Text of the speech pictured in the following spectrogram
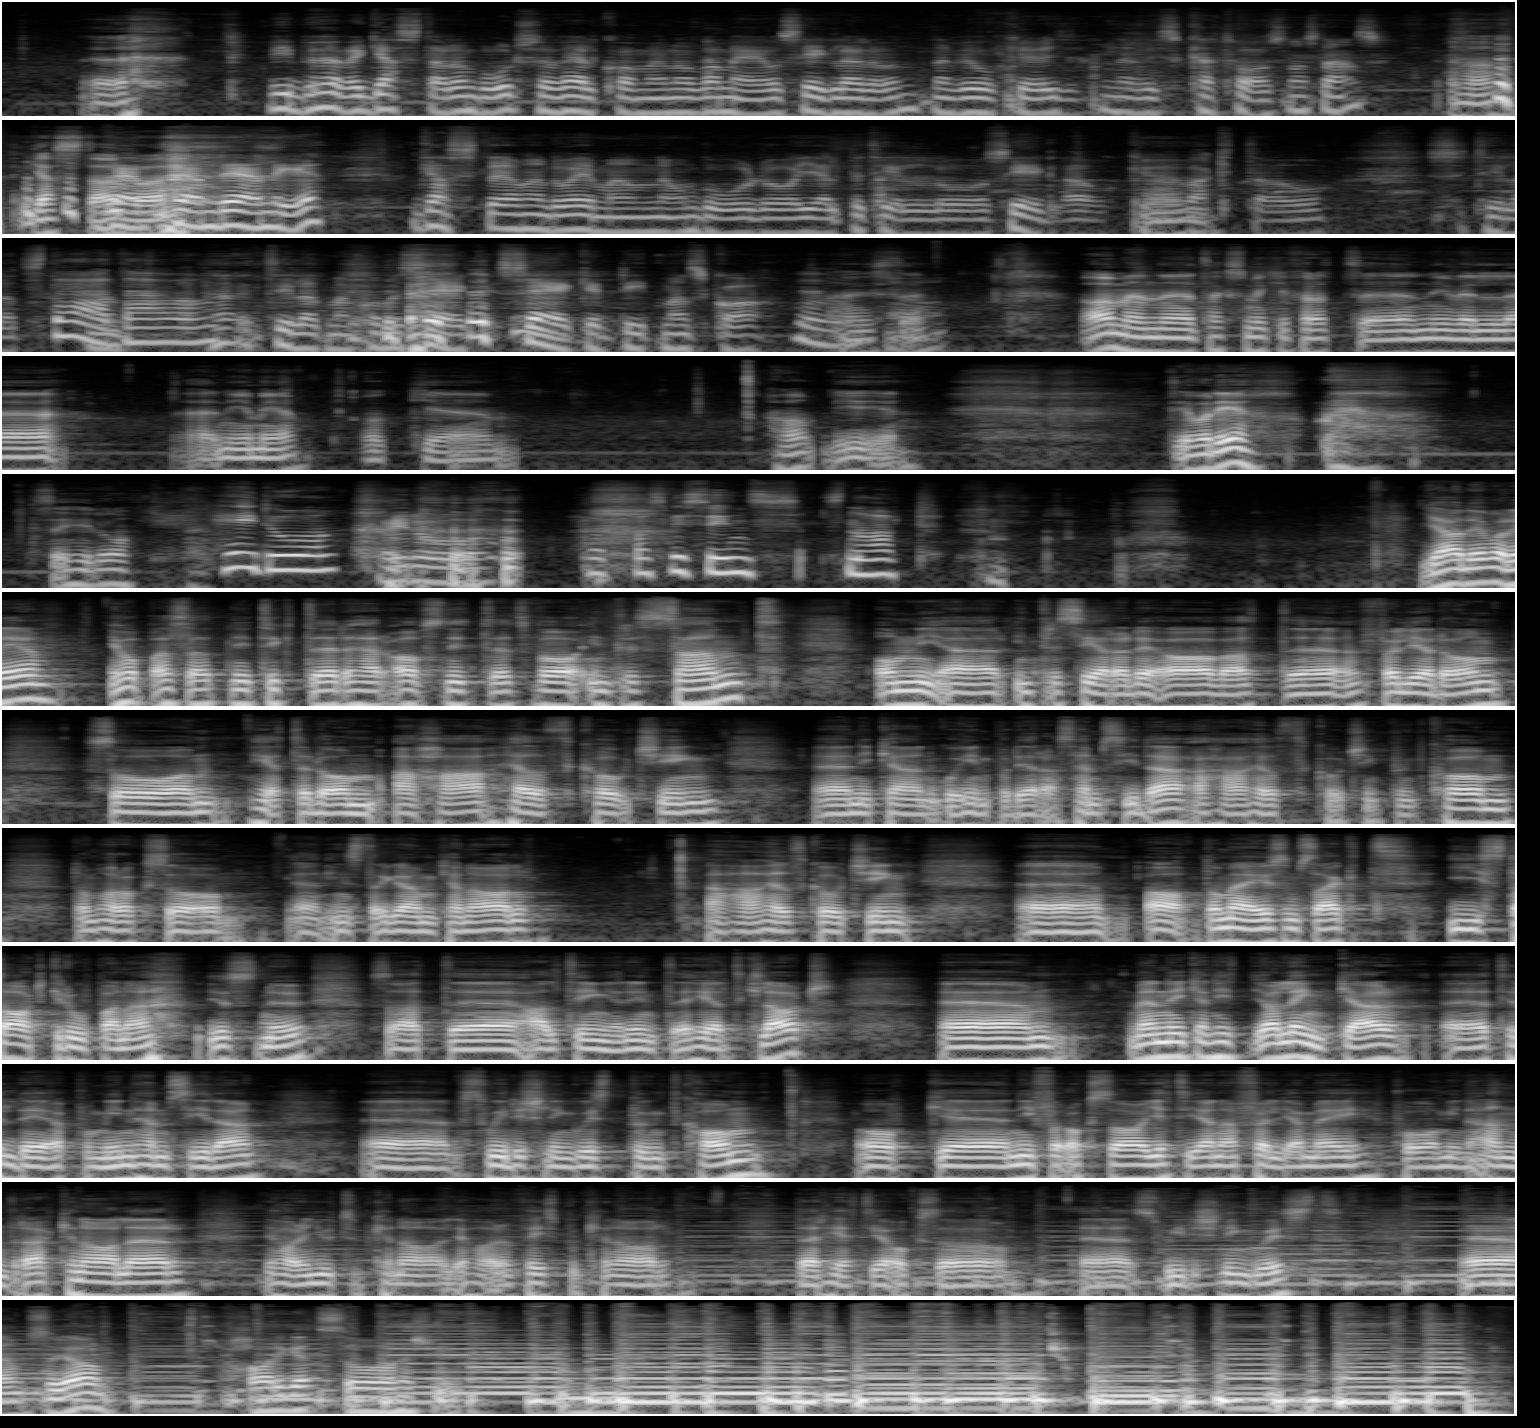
Vi behöver gastar ombord så välkommen att vara med och segla runt när vi åker, när vi ska ta oss någonstans. Jaha, gastar Vem, vem det än är. Gaster, men då är man ombord och hjälper till och segla och eh, Ja. vakta och se till att, Städa och... man, till att man kommer säk, säkert dit man ska. Ja. Ja, just det. Ja. Ja, men eh, tack så mycket för att eh, ni vill, eh, eh, ni är med och eh, ja, vi, det var det. Säg hej då. Hej då! Hej då! Hoppas vi syns snart. Ja, det var det. Jag hoppas att ni tyckte det här avsnittet var intressant. Om ni är intresserade av att eh, följa dem så heter de AHA Health Coaching Eh, ni kan gå in på deras hemsida, ahahealthcoaching.com. De har också en Instagram-kanal, aha health coaching. Eh, ja, de är ju som sagt i startgroparna just nu så att eh, allting är inte helt klart. Eh, men ni kan hitta, jag länkar eh, till det på min hemsida eh, swedishlinguist.com och eh, ni får också jättegärna följa mig på mina andra kanaler. Jag har en Youtube-kanal, jag har en Facebook-kanal. Där heter jag också eh, Swedish Linguist. Eh, så ja, ha det gött så hörs vi.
